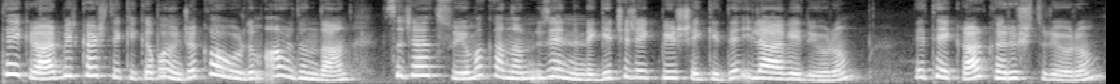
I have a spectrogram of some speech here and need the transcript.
Tekrar birkaç dakika boyunca kavurdum. Ardından sıcak suyu makarnanın üzerine geçecek bir şekilde ilave ediyorum. ve tekrar karıştırıyorum.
